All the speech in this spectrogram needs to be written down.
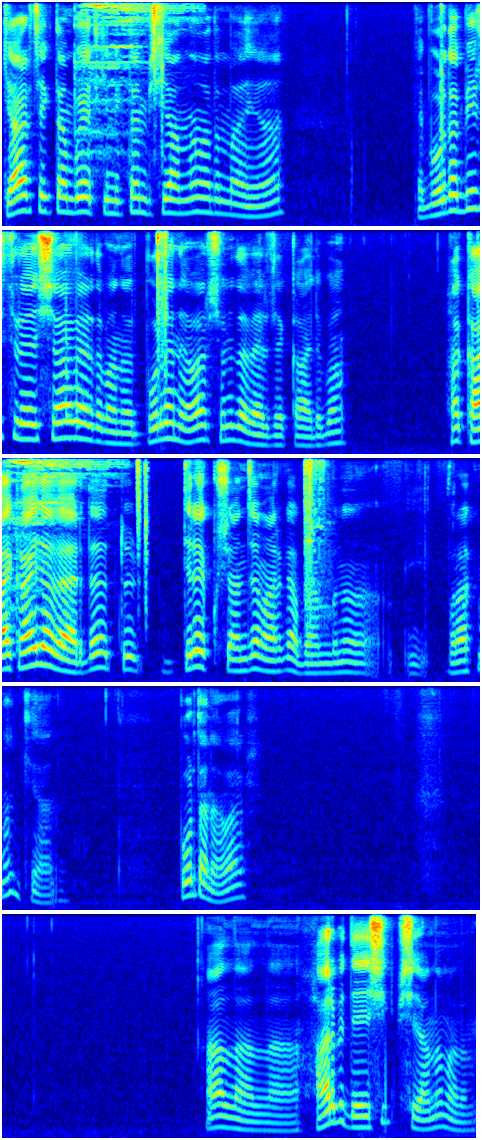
gerçekten bu etkinlikten bir şey anlamadım ben ya. E burada bir sürü eşya verdi bana. Burada ne var? Şunu da verecek galiba. Ha kaykay da verdi. Dur direkt kuşanacağım arka. Ben bunu bırakmam ki yani. Burada ne var? Allah Allah. Harbi değişik bir şey anlamadım.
